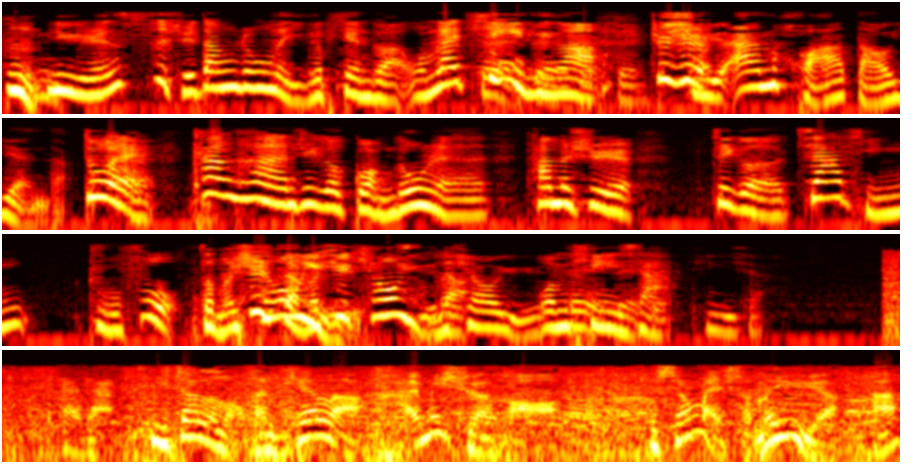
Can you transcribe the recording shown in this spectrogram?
嗯女人四十》当中的一个片段，我们来听一听啊对对对。这是许鞍华导演的。对，看看这个广东人他们是这个家庭主妇怎么是怎么去挑鱼的？挑鱼，我们听一下对。听一下。太太，你站了老半天了，还没选好，想买什么鱼啊、啊？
